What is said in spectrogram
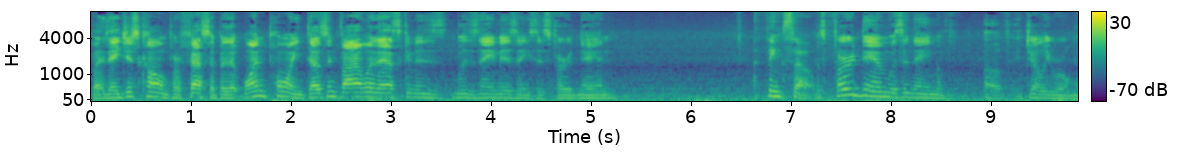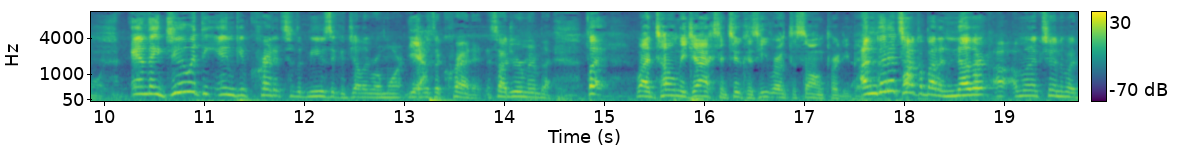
but but they just call him Professor. But at one point, doesn't Violet ask him his, what his name is, and he says Ferdinand. Think so. Because Ferdinand was the name of, of Jelly Roll Morton. And they do at the end give credit to the music of Jelly Roll Morton. Yeah. It was a credit, so I do remember that. But Well, Tony Jackson too, because he wrote the song Pretty Baby. I'm going to talk about another. Uh, I'm going to actually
